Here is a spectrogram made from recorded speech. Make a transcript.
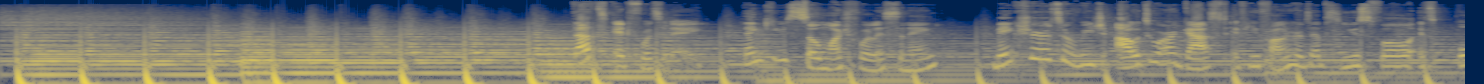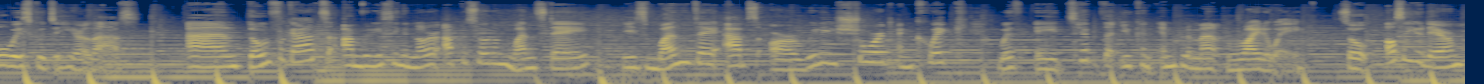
That's it for today. Thank you so much for listening. Make sure to reach out to our guest if you found her tips useful. It's always good to hear that. And don't forget, I'm releasing another episode on Wednesday. These Wednesday apps are really short and quick with a tip that you can implement right away. So I'll see you there.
